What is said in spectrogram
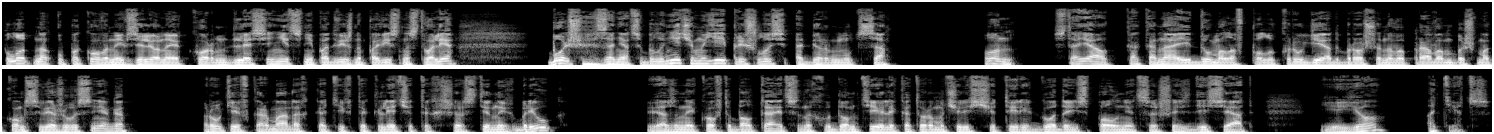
Плотно упакованный в зеленый корм для синиц неподвижно повис на стволе, больше заняться было нечем, и ей пришлось обернуться. Он стоял, как она и думала, в полукруге отброшенного правым башмаком свежего снега, руки в карманах каких-то клетчатых шерстяных брюк, вязаная кофта болтается на худом теле, которому через четыре года исполнится шестьдесят. Ее отец.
